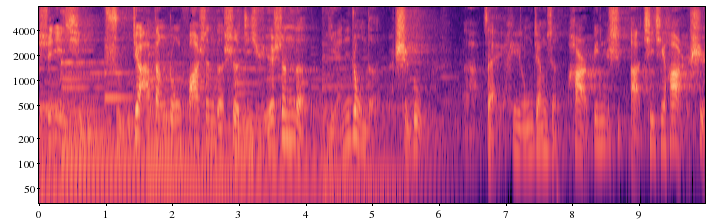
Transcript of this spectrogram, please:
是一起暑假当中发生的涉及学生的严重的事故，啊，在黑龙江省哈尔滨市啊齐齐哈尔市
